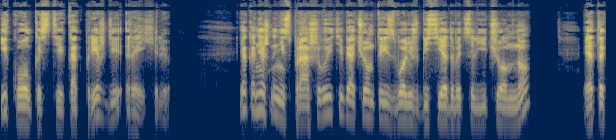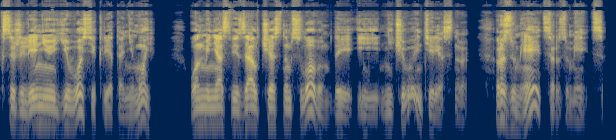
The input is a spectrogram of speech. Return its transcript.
и колкости, как прежде Рейхелю. Я, конечно, не спрашиваю тебя, о чем ты изволишь беседовать с Ильичом, но это, к сожалению, его секрет, а не мой. Он меня связал честным словом, да и, и ничего интересного. Разумеется, разумеется.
